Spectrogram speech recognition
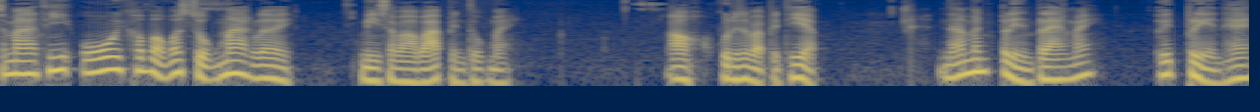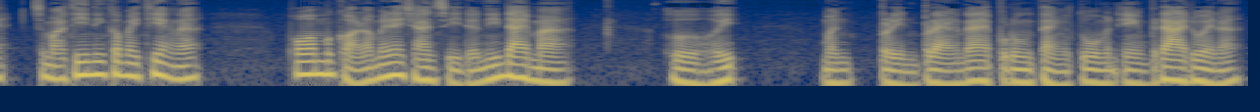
สมาธิโอ้ยเขาบอกว่าสุขมากเลย มีสภาวะเป็นทุกข์ไหมเอาคุณสมบัติไปเทียบนะมันเปลี่ยนแปลงไหมเอ้ยเปลี่ยนแฮะ สมาธินี่ก็ไม่เที่ยงนะ เพราะว่าเมื่อก่อนเราไม่ได้ฌานสี่เดี๋ยวนี้ได้มา เออเฮ้ยมันเปลี่ยนแปลงได้ปรุงแต่งตัวมันเองไปได้ด้วยนะค่ะ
